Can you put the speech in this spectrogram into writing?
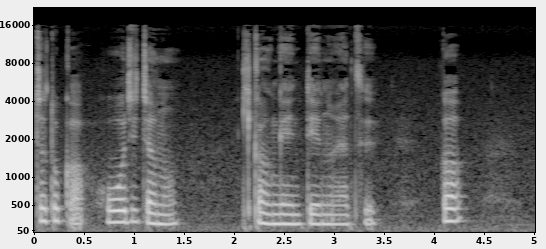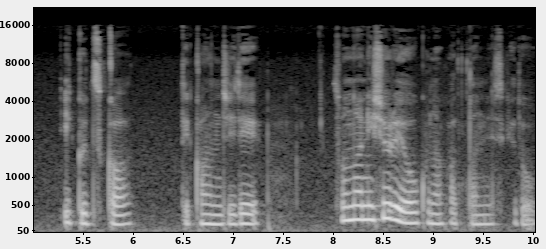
茶とかほうじ茶の期間限定のやつがいくつかって感じでそんなに種類は多くなかったんですけど。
